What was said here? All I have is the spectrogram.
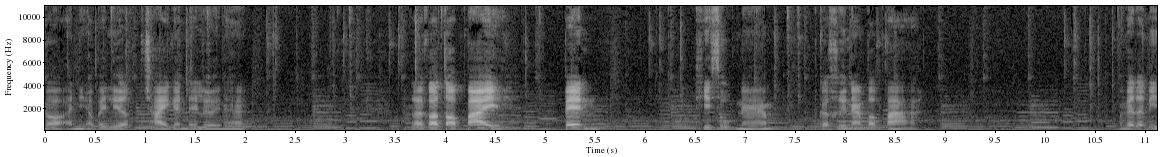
ก็อันนี้เอาไปเลือกใช้กันได้เลยนะฮะ แล้วก็ต่อไปเป็นที่สูบน้ำก็คือน้ำประปา มันก็จะมี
